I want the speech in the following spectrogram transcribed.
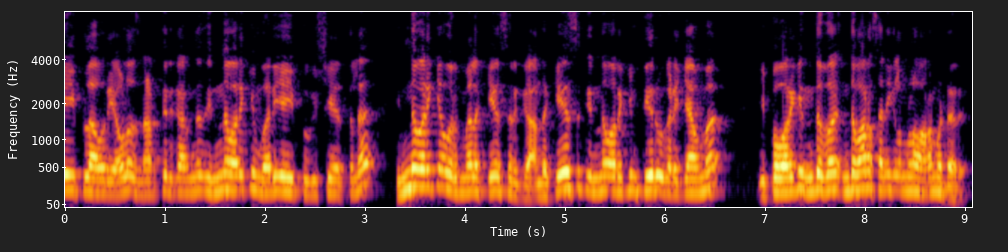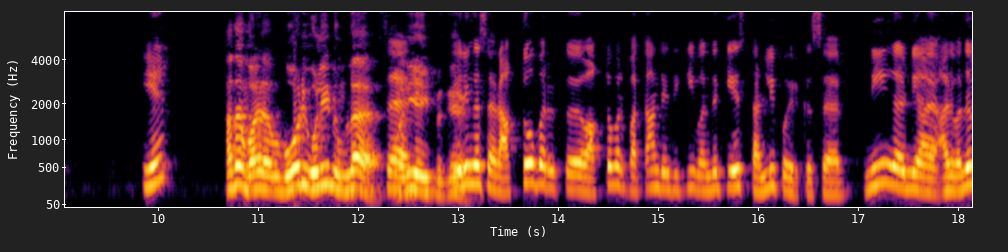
ஏய்ப்புல அவர் எவ்வளவு நடத்தியிருக்காருங்கிறது இன்ன வரைக்கும் வரி ஏய்ப்பு விஷயத்துல இன்ன வரைக்கும் அவர் மேல கேஸ் இருக்கு. அந்த கேஸுக்கு இன்ன வரைக்கும் தீர்வு கிடைக்காம இப்ப வரைக்கும் இந்த இந்த வாரம் சனிக்கிழமைலாம் வரமாட்டாரு. ஏன்? அதான் ஓடி ஒளியணும்ல சார், வரி ஏய்ப்புக்கு இருங்க சார் அக்டோபருக்கு அக்டோபர் பத்தாம் தேதிக்கு வந்து கேஸ் தள்ளி போயிருக்கு சார் நீங்க அது வந்து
